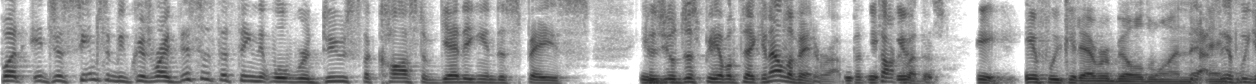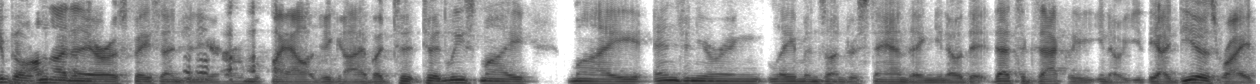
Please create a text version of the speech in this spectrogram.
but it just seems to be because right this is the thing that will reduce the cost of getting into space because you'll just be able to take an elevator up. But talk if, about this. If we could ever build one. Yes, and, if we could build I'm not an aerospace engineer, I'm a biology guy, but to, to at least my my engineering layman's understanding, you know, that, that's exactly, you know, the idea is right.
